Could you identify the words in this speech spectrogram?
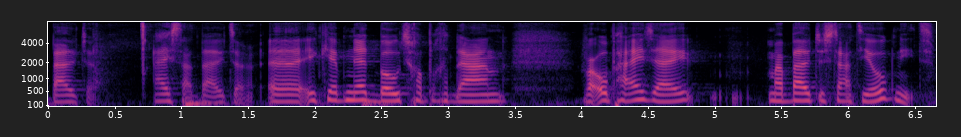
buiten. Hij staat buiten. Eh, ik heb net boodschappen gedaan waarop hij zei, maar buiten staat hij ook niet.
